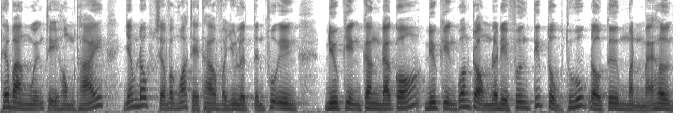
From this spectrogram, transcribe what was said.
Theo bà Nguyễn Thị Hồng Thái, Giám đốc Sở Văn hóa Thể thao và Du lịch tỉnh Phú Yên, điều kiện cần đã có, điều kiện quan trọng là địa phương tiếp tục thu hút đầu tư mạnh mẽ hơn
